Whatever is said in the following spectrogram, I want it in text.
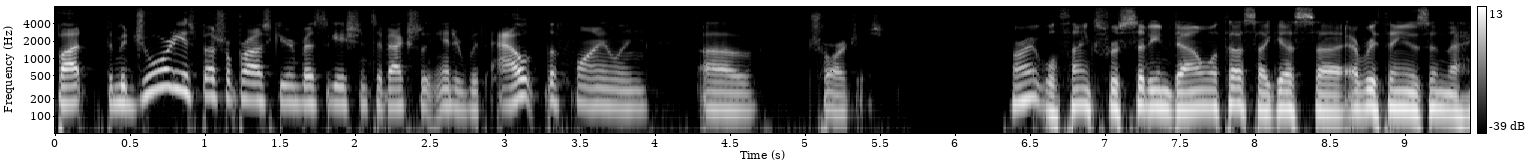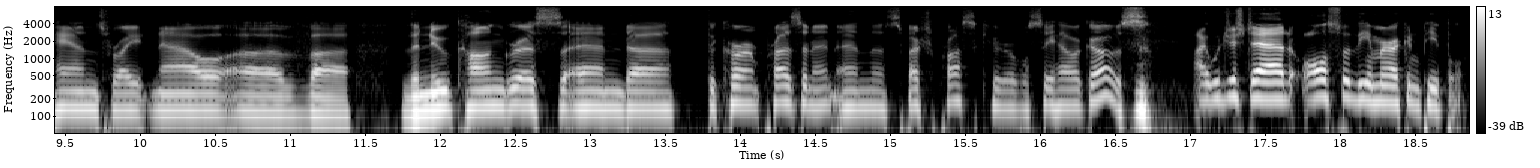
But the majority of special prosecutor investigations have actually ended without the filing of charges. All right. Well, thanks for sitting down with us. I guess uh, everything is in the hands right now of uh, the new Congress and uh, the current president and the special prosecutor. We'll see how it goes. I would just add also the American people.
